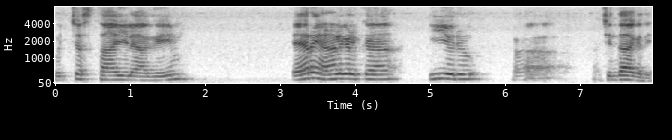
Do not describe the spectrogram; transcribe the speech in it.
ഉച്ചസ്ഥായിലാകുകയും ഏറെ ആളുകൾക്ക് ഈ ഒരു ചിന്താഗതി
